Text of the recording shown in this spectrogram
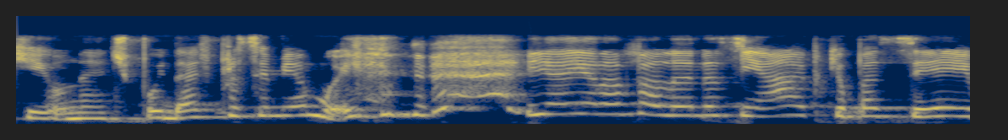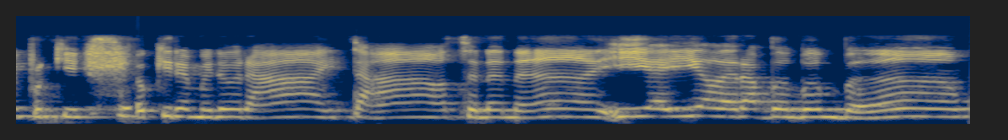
que eu, né? Tipo, idade para ser minha mãe. e aí ela falando assim: "Ah, porque eu passei, porque eu queria melhorar e tal, tananã". E aí ela era bambambam bam, bam,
